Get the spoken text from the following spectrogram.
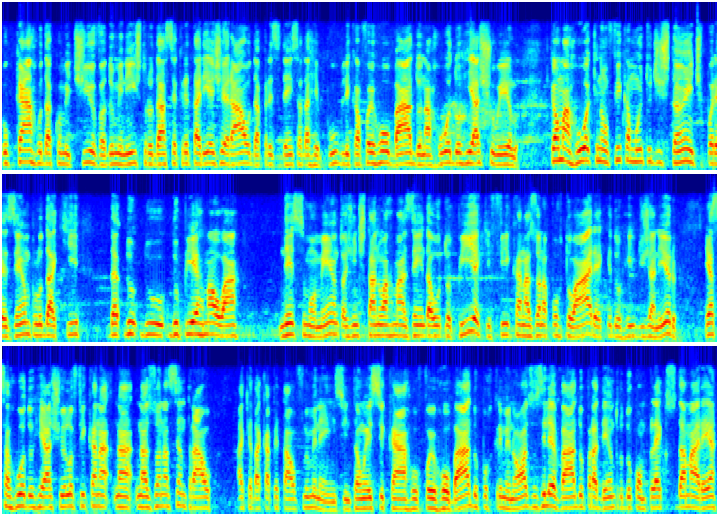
O carro da comitiva do ministro da Secretaria-Geral da Presidência da República foi roubado na Rua do Riachuelo, que é uma rua que não fica muito distante, por exemplo, daqui da, do, do, do Mauá. Nesse momento, a gente está no Armazém da Utopia, que fica na zona portuária aqui do Rio de Janeiro, e essa rua do Riachuelo fica na, na, na zona central aqui da capital fluminense. Então, esse carro foi roubado por criminosos e levado para dentro do Complexo da Maré,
